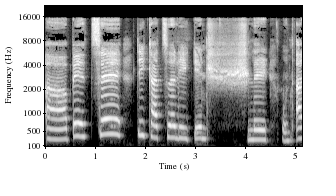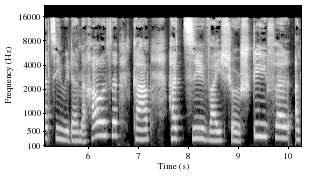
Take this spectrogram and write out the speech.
A, B, C, die Katze liegt in Schnee und als sie wieder nach Hause kam, hat sie weiche Stiefel an.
